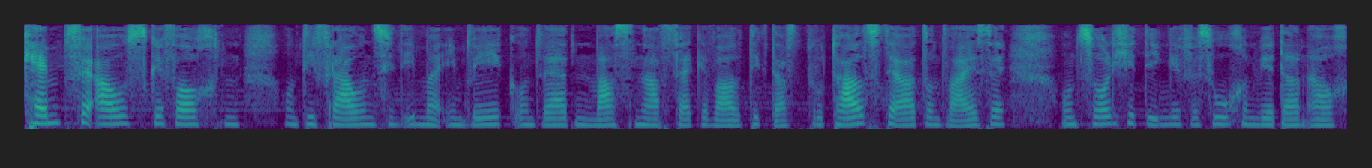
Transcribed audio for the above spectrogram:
Kämpfe ausgefochten und die Frauen sind immer im Weg und werden massenhaft vergewaltigt auf brutalste Art und Weise. Und solche Dinge versuchen wir dann auch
